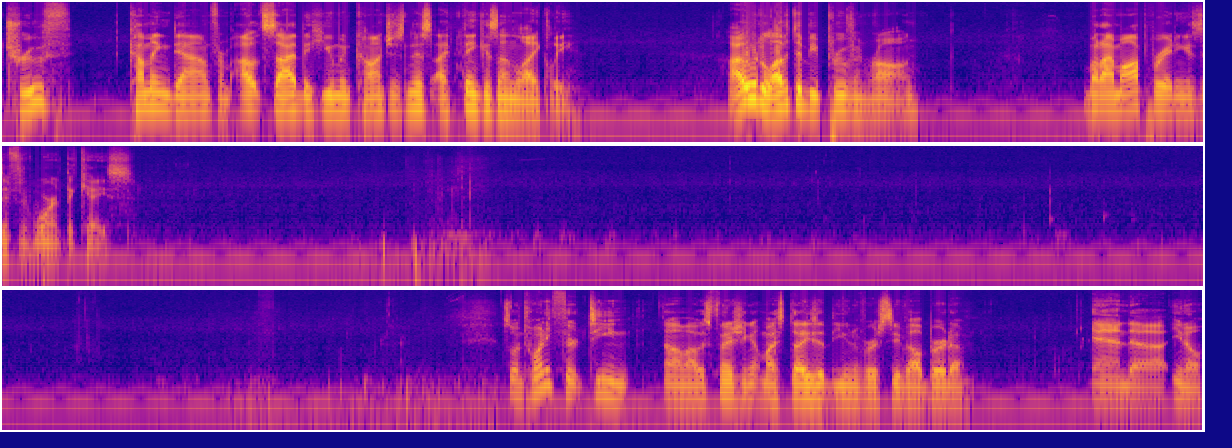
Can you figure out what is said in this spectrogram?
truth coming down from outside the human consciousness, I think is unlikely. I would love to be proven wrong, but I'm operating as if it weren't the case. So in 2013, um, I was finishing up my studies at the University of Alberta, and uh, you know,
